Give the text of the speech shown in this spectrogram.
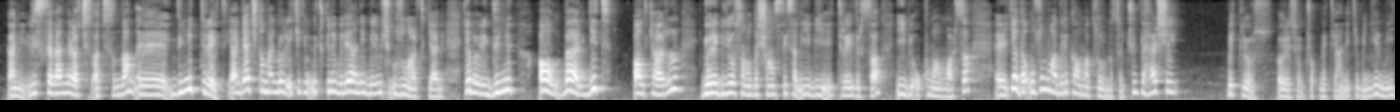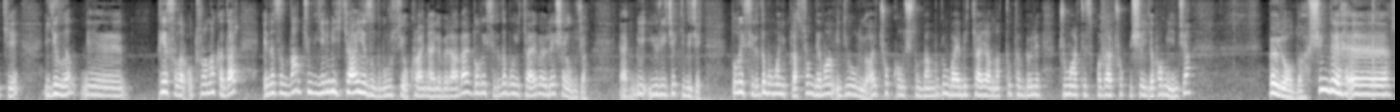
yani risk sevenler açısından e, günlük trade. Yani gerçekten ben böyle iki gün, üç güne bile hani benim için uzun artık yani. Ya böyle günlük al, ver, git al karını görebiliyorsan o da şanslıysan iyi bir tradersan iyi bir okuman varsa e, ya da uzun vadeli kalmak zorundasın. Çünkü her şey bekliyoruz öyle söyleyeyim çok net yani 2022 yılı e, piyasalar oturana kadar en azından çünkü yeni bir hikaye yazıldı bu Rusya Ukrayna ile beraber. Dolayısıyla da bu hikaye böyle şey olacak. Yani bir yürüyecek gidecek. Dolayısıyla da bu manipülasyon devam ediyor oluyor. Ay çok konuştum ben. Bugün bayağı bir hikaye anlattım. Tabii böyle cumartesi pazar çok bir şey yapamayınca böyle oldu. Şimdi e,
